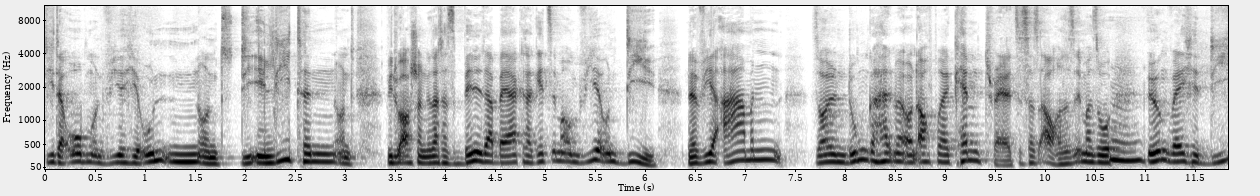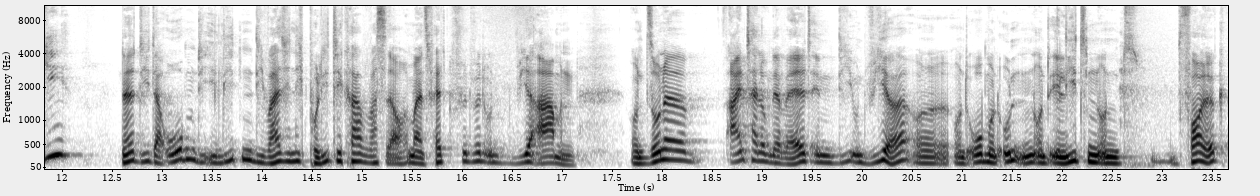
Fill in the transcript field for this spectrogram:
die da oben und wir hier unten und die Eliten und wie du auch schon gesagt hast, Bilderberg, da geht es immer um wir und die. Ne, wir Armen sollen dumm gehalten werden und auch bei Chemtrails ist das auch. Es ist immer so irgendwelche die, ne, die da oben, die Eliten, die weiß ich nicht, Politiker, was ja auch immer ins Feld geführt wird und wir Armen. Und so eine Einteilung der Welt in die und wir äh, und oben und unten und Eliten und Volk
